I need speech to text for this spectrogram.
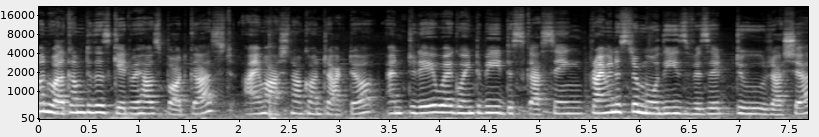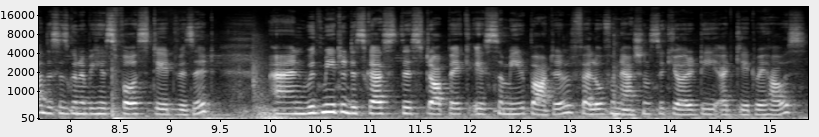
and welcome to this Gateway House podcast. I'm Ashna Contractor, and today we're going to be discussing Prime Minister Modi's visit to Russia. This is going to be his first state visit. And with me to discuss this topic is Sameer Patil, Fellow for National Security at Gateway House.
